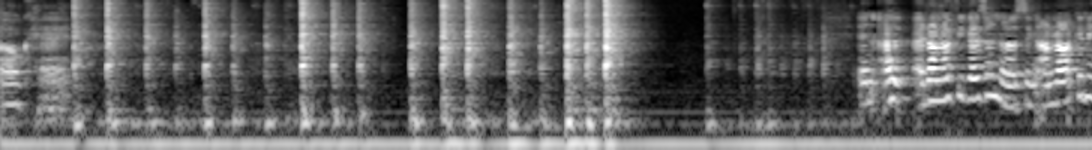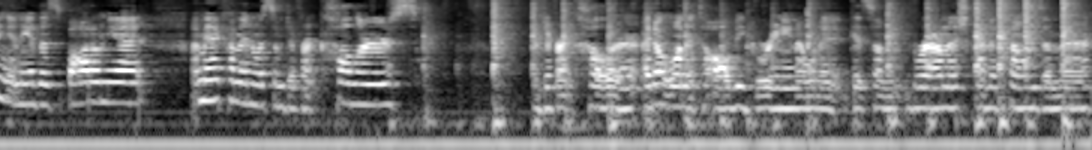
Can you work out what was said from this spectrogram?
Okay. And I, I don't know if you guys are noticing, I'm not getting any of this bottom yet. I'm gonna come in with some different colors, a different color. I don't want it to all be green. I wanna get some brownish kind of tones in there.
